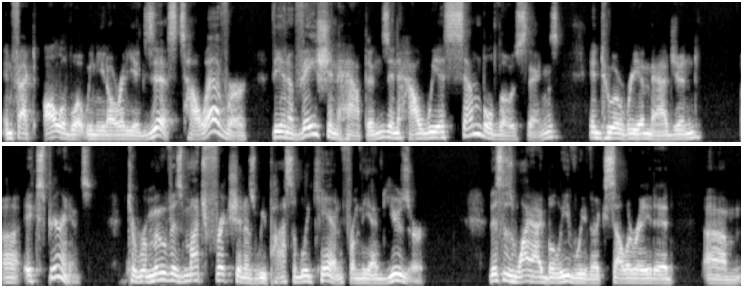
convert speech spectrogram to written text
in fact, all of what we need already exists. However, the innovation happens in how we assemble those things into a reimagined uh, experience to remove as much friction as we possibly can from the end user. This is why I believe we've accelerated, um,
